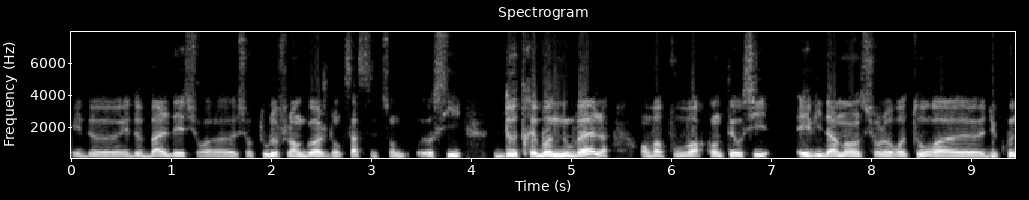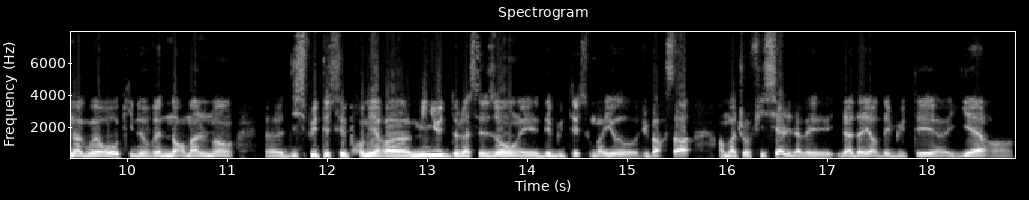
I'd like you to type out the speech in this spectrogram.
et de et de Baldé sur euh, sur tout le flanc gauche, donc ça ce sont aussi deux très bonnes nouvelles. On va pouvoir compter aussi évidemment sur le retour euh, du Kun Agüero qui devrait normalement euh, disputer ses premières euh, minutes de la saison et débuter sous maillot du Barça en match officiel. Il avait, il a d'ailleurs débuté hier en,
